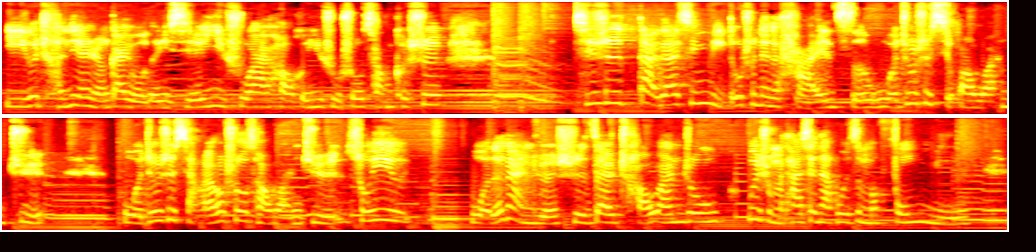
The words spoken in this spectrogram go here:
一个成年人该有的一些艺术爱好和艺术收藏。可是，其实大家心里都是那个孩子，我就是喜欢玩具，我就是想要收藏玩具，所以。我的感觉是在潮玩中，为什么他现在会这么风靡？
